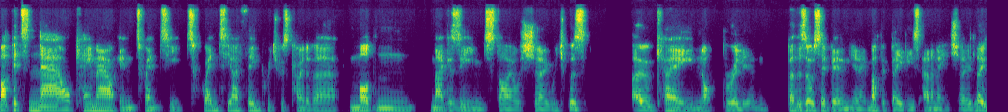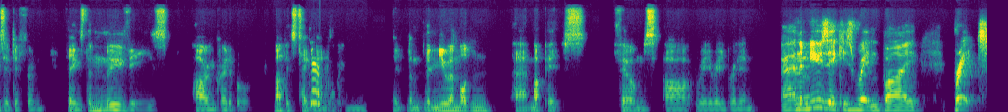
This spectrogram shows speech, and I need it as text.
Muppets Now came out in 2020, I think, which was kind of a modern magazine style show, which was okay, not brilliant. But there's also been, you know, Muppet Babies animated show, loads of different things. The movies are incredible. Muppets Take Yeah. Manhattan, the, the, the newer modern uh, Muppets films are really, really brilliant. And the music is written by Bret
